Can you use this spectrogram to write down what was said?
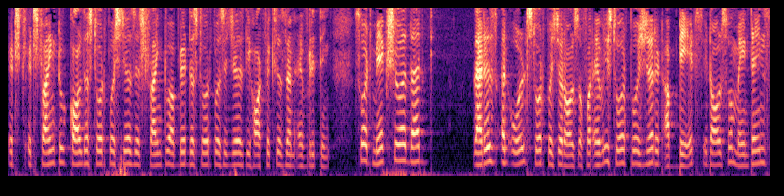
It's it's trying to call the store procedures, it's trying to update the store procedures, the hotfixes, and everything. So it makes sure that there is an old store procedure also. For every store procedure it updates it also maintains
